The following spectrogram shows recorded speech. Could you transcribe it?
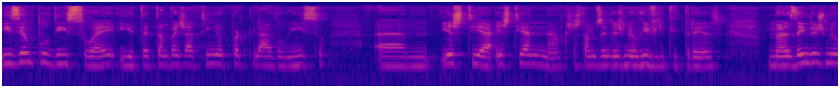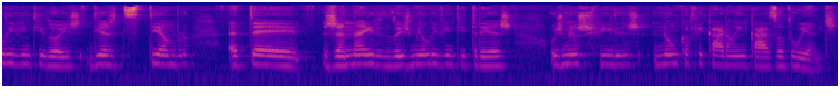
Exemplo disso é, e até também já tinha partilhado isso, este, este ano não, que já estamos em 2023, mas em 2022, desde setembro até janeiro de 2023, os meus filhos nunca ficaram em casa doentes.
